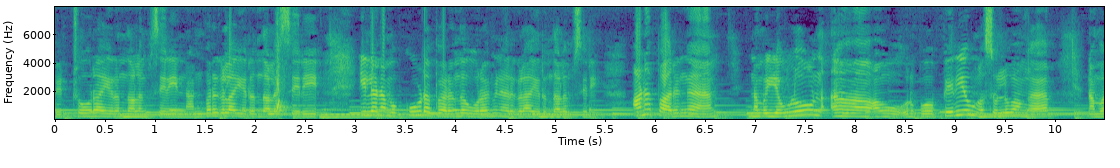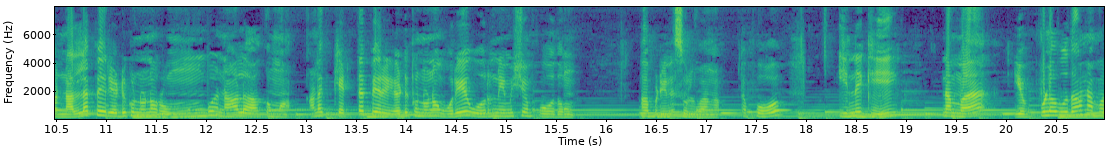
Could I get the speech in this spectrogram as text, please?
பெற்றோராக இருந்தாலும் சரி நண்பர்களாக இருந்தாலும் சரி இல்லை நம்ம கூட பிறந்த உறவினர்களாக இருந்தாலும் சரி. ஆனால் பாருங்கள் நம்ம எவ்வளோ ஒரு பெரியவங்க சொல்லுவாங்க நம்ம நல்ல பேர் எடுக்கணும்னா ரொம்ப நாள் ஆகுமா? ஆனால் கெட்ட பேர் எடுக்கணும்னா ஒரே ஒரு நிமிஷம் போதும். அப்படின்னு சொல்லுவாங்க. அப்போது இன்னைக்கு நம்ம எவ்வளவுதான் நம்ம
